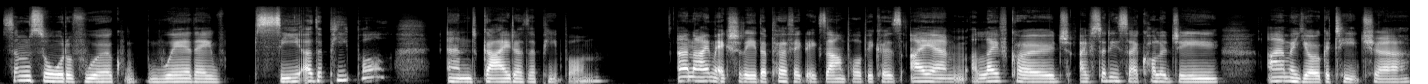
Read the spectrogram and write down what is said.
some sort of work where they see other people and guide other people. And I'm actually the perfect example because I am a life coach, I've studied psychology, I'm a yoga teacher.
